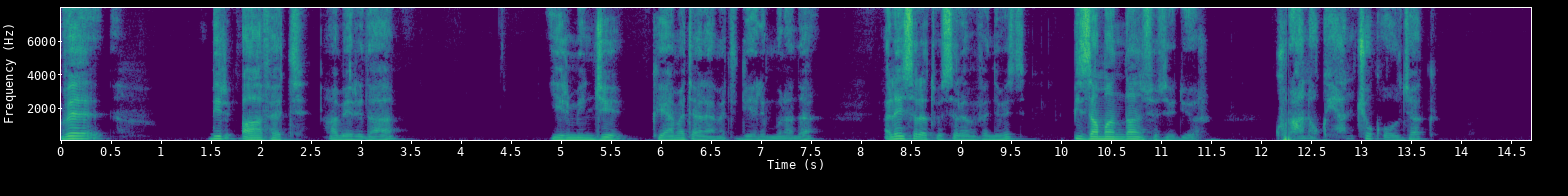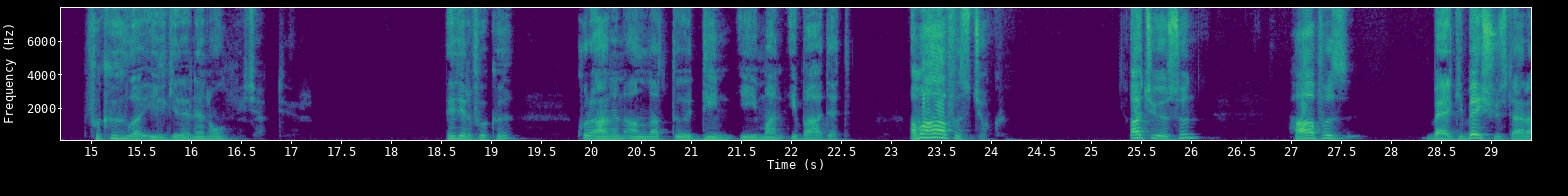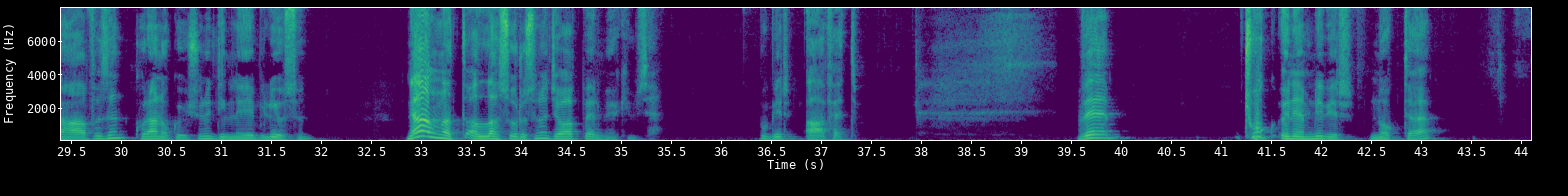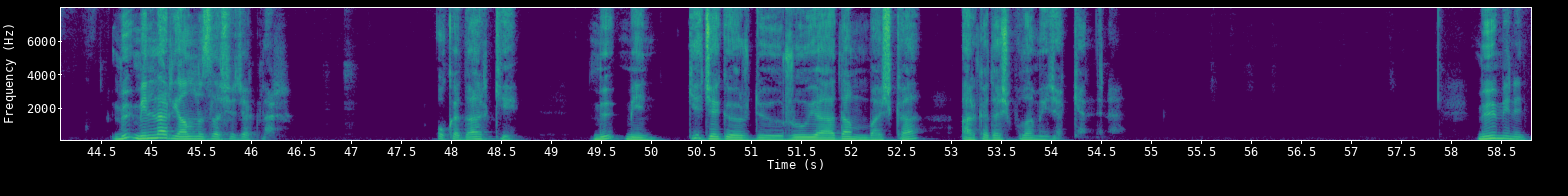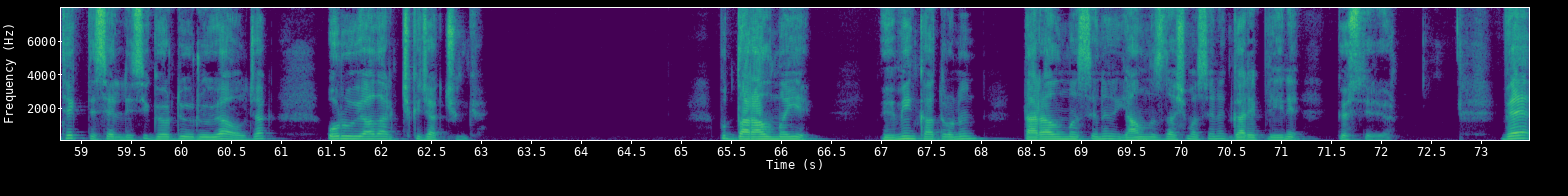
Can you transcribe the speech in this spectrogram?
Ve bir afet haberi daha. 20. kıyamet alameti diyelim buna da. Aleyhissalatü vesselam Efendimiz bir zamandan söz ediyor. Kur'an okuyan çok olacak. Fıkıhla ilgilenen olmayacak diyor. Nedir fıkıh? Kur'an'ın anlattığı din, iman, ibadet. Ama hafız çok. Açıyorsun, hafız belki 500 tane hafızın Kur'an okuyuşunu dinleyebiliyorsun. Ne anlattı Allah sorusuna cevap vermiyor kimse. Bu bir afet. Ve çok önemli bir nokta, müminler yalnızlaşacaklar. O kadar ki, mümin gece gördüğü rüyadan başka arkadaş bulamayacak kendine. Müminin tek tesellisi gördüğü rüya olacak. O rüyalar çıkacak çünkü. Bu daralmayı, mümin kadronun daralmasını, yalnızlaşmasını, garipliğini gösteriyor. Ve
